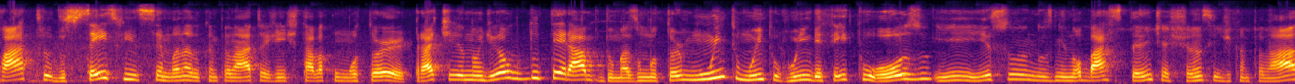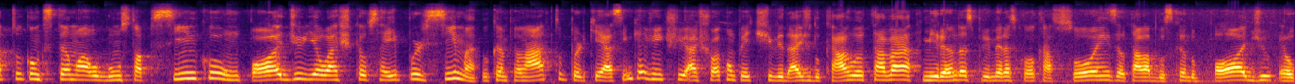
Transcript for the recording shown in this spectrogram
quatro dos seis fins de semana do campeonato a gente estava com um motor, prático, não digo adulterado, mas um motor muito, muito ruim, defeituoso, e isso nos minou bastante a chance de campeonato. Conquistamos alguns top 5, um pódio, e eu acho que eu saí por cima do campeonato, porque assim que a gente achou a competitividade do carro, eu estava mirando as primeiras colocações, eu estava buscando pódio, eu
